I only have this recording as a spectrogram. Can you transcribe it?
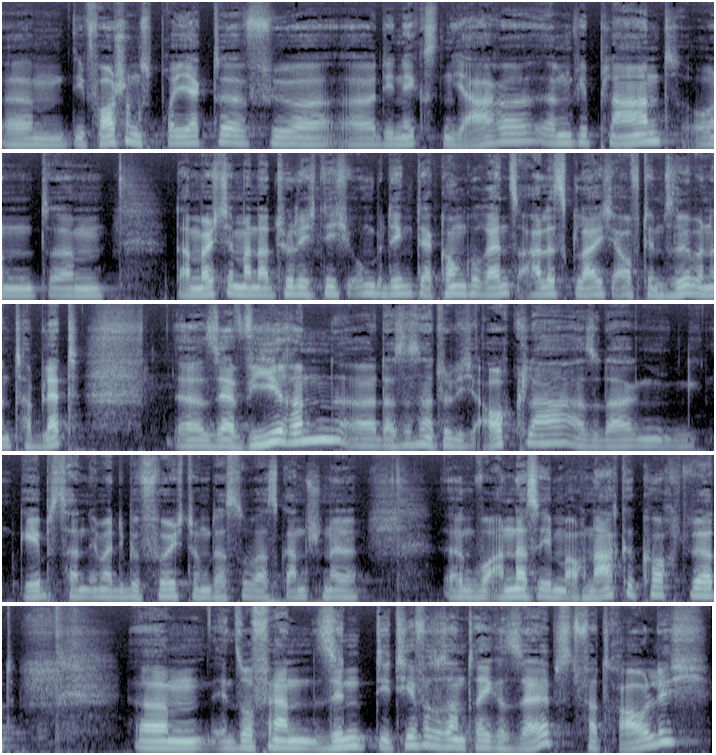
ähm, die Forschungsprojekte für äh, die nächsten Jahre irgendwie plant und ähm, da möchte man natürlich nicht unbedingt der Konkurrenz alles gleich auf dem silbernen Tablett äh, servieren. Äh, das ist natürlich auch klar. Also da gäbe es dann immer die Befürchtung, dass sowas ganz schnell irgendwo anders eben auch nachgekocht wird. Ähm, insofern sind die Tierversuchsanträge selbst vertraulich,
